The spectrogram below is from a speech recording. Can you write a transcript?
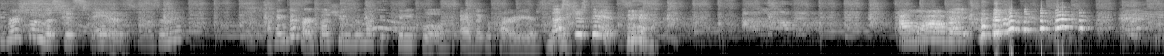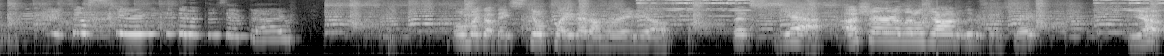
The first one was Just Dance, wasn't it? I think the first one she was in like a kiddie pool at like a party or something. That's Just Dance. yeah. I love it. Oh my god, they still play that on the radio. That's, yeah. Usher, Little John, and Ludacris, right? Yep.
